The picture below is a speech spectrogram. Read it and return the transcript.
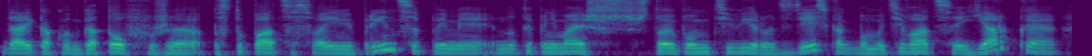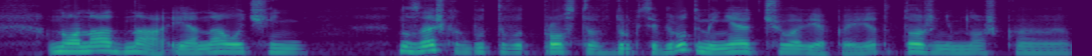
да, и как он готов уже поступаться своими принципами, но ты понимаешь, что его мотивирует. Здесь как бы мотивация яркая, но она одна, и она очень ну, знаешь, как будто вот просто вдруг тебя берут и меняют человека. И это тоже немножко,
